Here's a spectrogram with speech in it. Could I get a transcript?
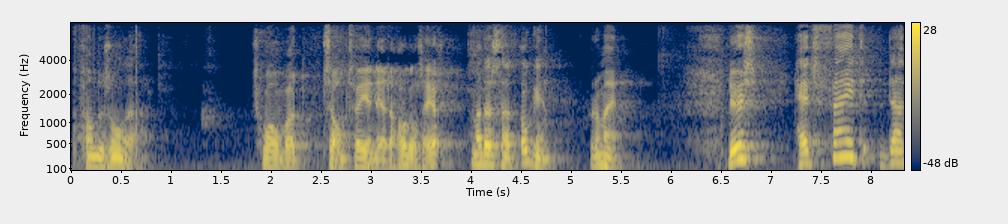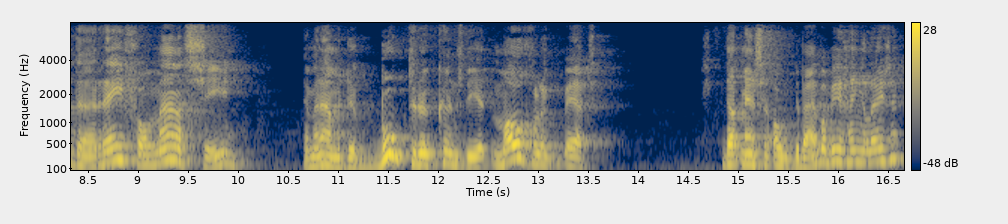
van de zondaar. Dat is gewoon wat Psalm 32 ook al zegt, maar dat staat ook in Romein. Dus het feit dat de reformatie, en met name de boekdrukkunst die het mogelijk werd, dat mensen ook de Bijbel weer gingen lezen,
